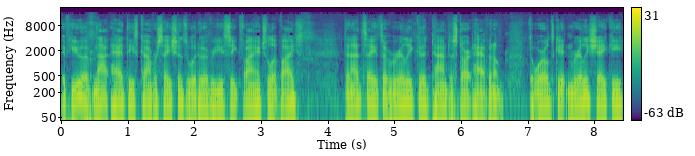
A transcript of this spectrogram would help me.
If you have not had these conversations with whoever you seek financial advice, then I'd say it's a really good time to start having them. The world's getting really shaky.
